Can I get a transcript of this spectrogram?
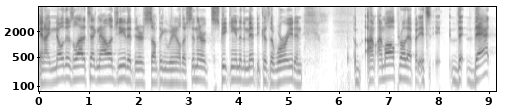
And I know there's a lot of technology that there's something you know they're sitting there speaking into the mitt because they're worried, and I'm I'm all pro that, but it's that that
